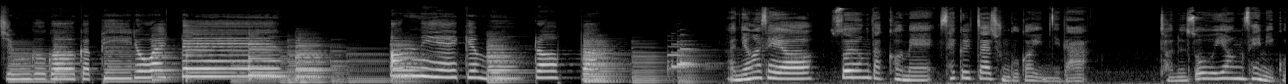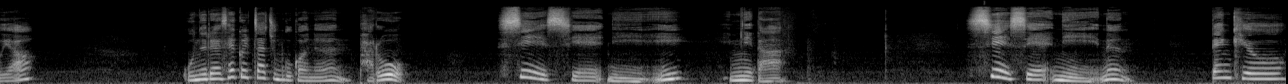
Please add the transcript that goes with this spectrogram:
중국어가 필요할 땐 언니에게 물어봐. 안녕하세요. 소영닷컴의 세 글자 중국어입니다. 저는 소영쌤이고요. 오늘의 세 글자 중국어는 바로 시에시에니입니다. 시에시에니는 땡큐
